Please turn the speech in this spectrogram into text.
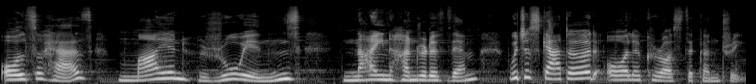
also has Mayan ruins, 900 of them, which are scattered all across the country.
